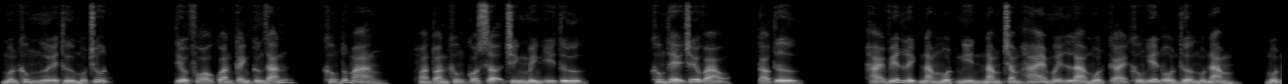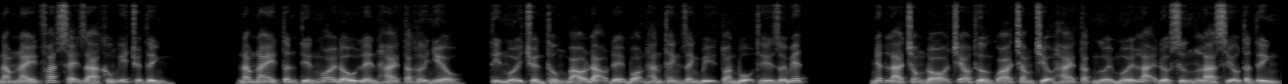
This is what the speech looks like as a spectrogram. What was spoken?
muốn không ngươi thử một chút. Tiểu phó quan cánh cứng rắn, không tốt mang, hoàn toàn không có sợ chính mình ý tứ. Không thể trêu vào, cáo tử. Hải viên lịch năm 1520 là một cái không yên ổn thường một năm, một năm này phát xảy ra không ít chuyện tình. Năm nay tân tiến ngoi đầu lên hải tặc hơi nhiều, tin mới truyền thông báo đạo để bọn hắn thanh danh bị toàn bộ thế giới biết. Nhất là trong đó treo thưởng quá trăm triệu hải tặc người mới lại được xưng là siêu tân tinh,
